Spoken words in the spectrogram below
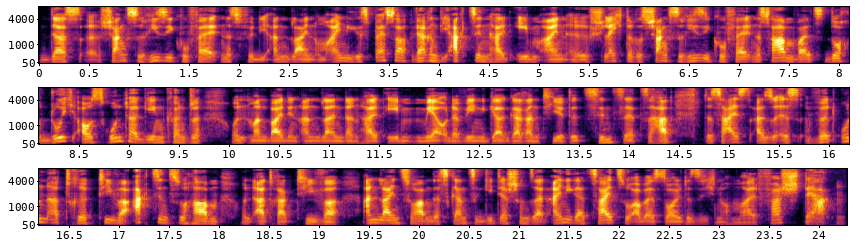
das äh, Chance-Risiko-Verhältnis für die Anleihen um einiges besser, während die Aktien halt eben ein äh, schlechteres Chance-Risiko-Verhältnis haben, weil es doch durchaus runtergehen könnte und man bei den Anleihen dann halt eben mehr oder weniger garantierte Zinssätze hat. Das heißt also, es wird unattraktiver Aktien zu haben und attraktiver Anleihen zu haben. Das Ganze geht ja schon seit einiger Zeit so, aber es sollte sich nochmal verstärken.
